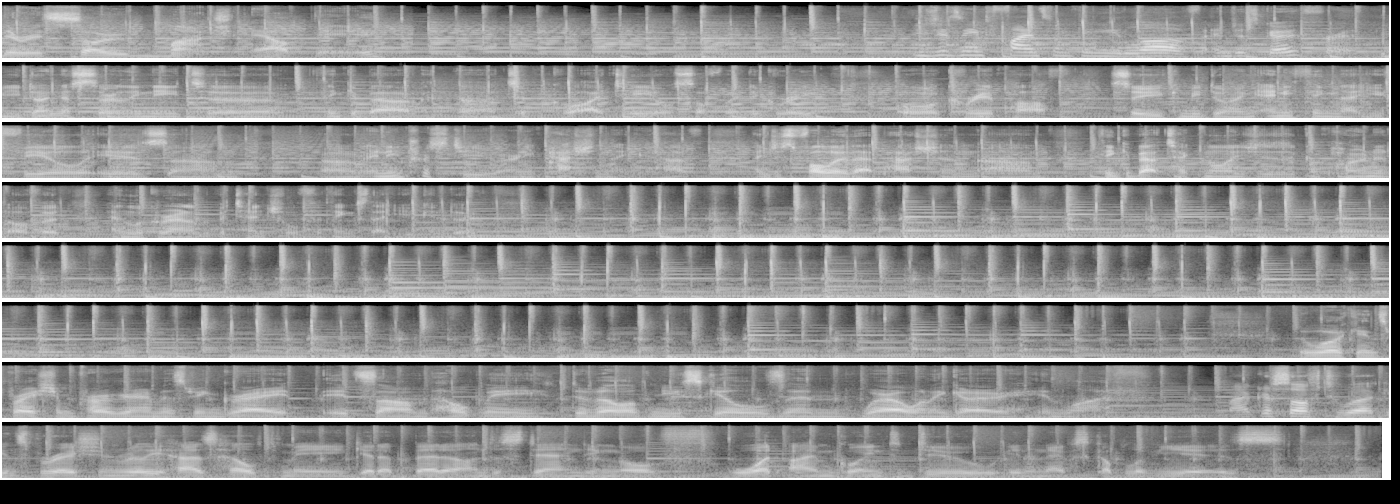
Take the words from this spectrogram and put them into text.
There is so much out there you just need to find something you love and just go for it. You don't necessarily need to think about a typical IT or software degree or career path. So you can be doing anything that you feel is um, um, an interest to you or any passion that you have and just follow that passion. Um, think about technology as a component of it and look around at the potential for things that you can do. The Work Inspiration program has been great. It's um, helped me develop new skills and where I want to go in life. Microsoft Work Inspiration really has helped me get a better understanding of what I'm going to do in the next couple of years.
